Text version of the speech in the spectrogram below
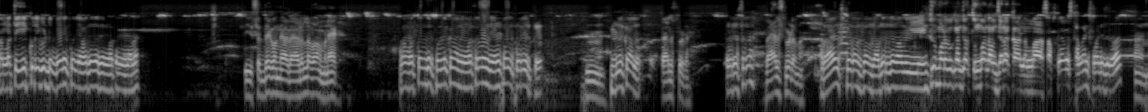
ನಮ್ಮ ಮತ್ತೆ ಈ ಕುರಿ ಬಿಟ್ಟು ಬೇರೆ ಕುರಿ ಯಾವ್ದಾದ್ರು ಇದೆಯಾ ಈ ಸದ್ಯಕ್ಕೆ ಒಂದ್ ಎರಡು ಎರಡಲ್ಲ ಮನ್ಯಾಗ. ನಾವು ಮತ್ತೊಂದು ಪುಣ್ಯಕಾಲ ನಿಮ್ಮ ಹತ್ರ ಒಂದು ಎಂಟಲ್ಲಿ ಕುರಿ ಇರುತ್ತೆ ಹ್ಮ್ ಬಿಳ್ಕಾಲು ರಾಯಲ್ ಸ್ಪೀಡ್ ಅದ್ರ ಹೆಸರು? ರಾಯಲ್ ಸ್ಪೀಡ್ ರಾಯಲ್ ಸ್ಪೀಡ್ ಅಂತಂದ್ರೆ ಅದ್ರದ್ದು ನಾವು ಈ ಇಂಟರ್ವ್ಯೂ ಮಾಡ್ಬೇಕಂತ ತುಂಬಾ ನಮ್ಮ ಜನ ಕ- ನಮ್ಮ ಸಬ್ಸ್ಕ್ರೈಬರ್ಸ್ ಕಮೆಂಟ್ ಮಾಡಿದ್ರು. ಹಾಂ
